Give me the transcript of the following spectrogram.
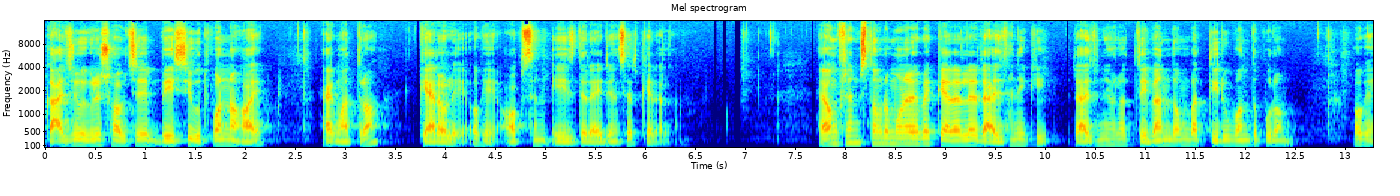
কাজু এগুলি সবচেয়ে বেশি উৎপন্ন হয় একমাত্র কেরলে। Okay option A is the right answer Kerala এবং ফ্রেন্ডস তোমরা মনে রাখবে কেরালের রাজধানী কি? রাজধানী হলো ত্রিবান্দম বা তিরুবন্তপুরম ওকে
